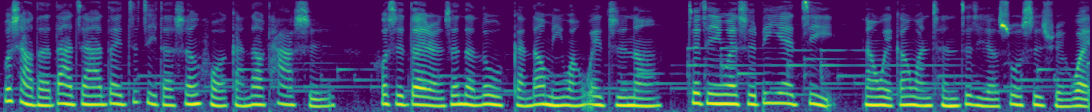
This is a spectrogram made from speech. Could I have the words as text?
不晓得大家对自己的生活感到踏实，或是对人生的路感到迷惘未知呢？最近因为是毕业季，那我也刚完成自己的硕士学位。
